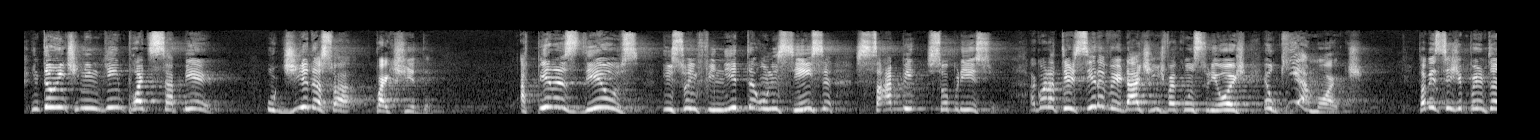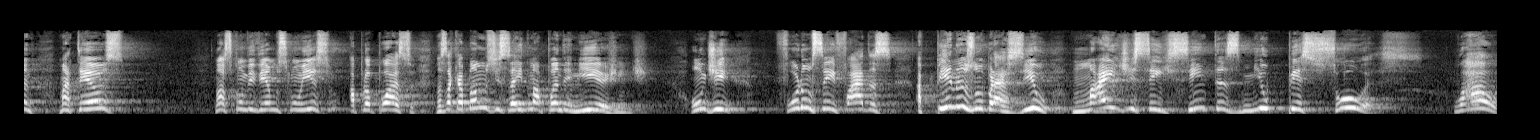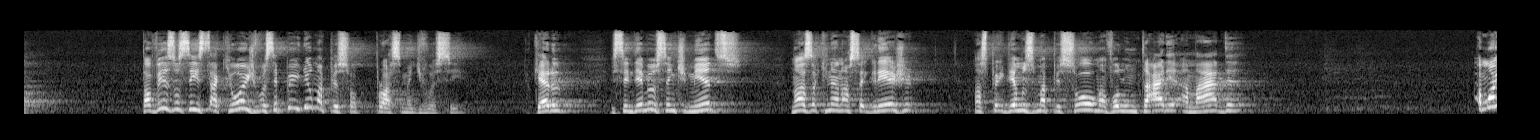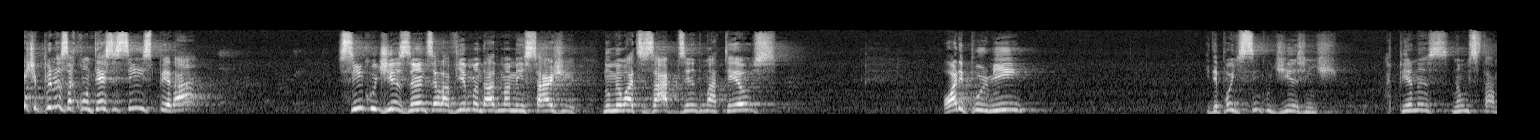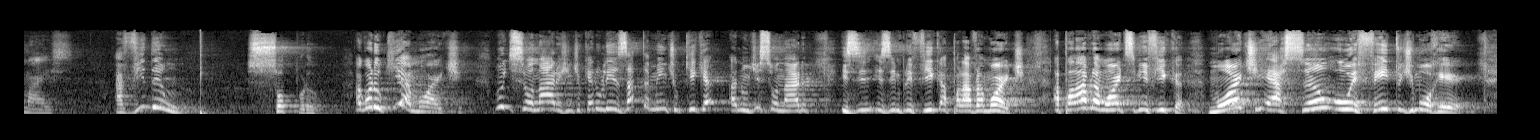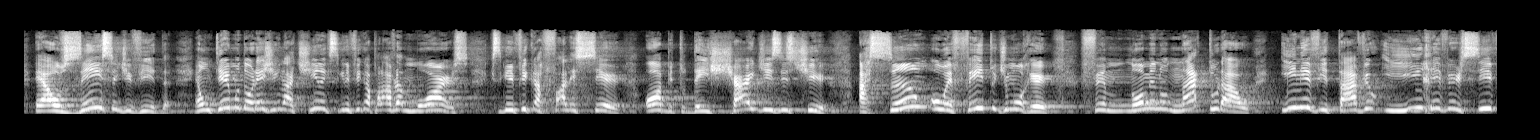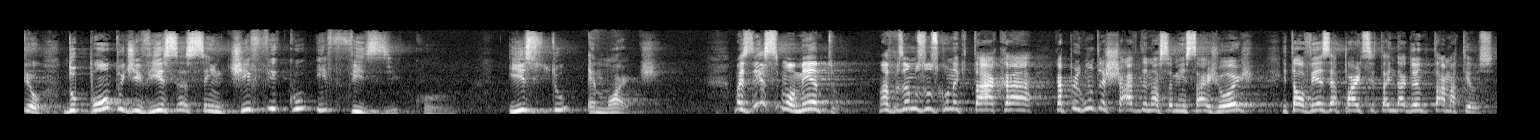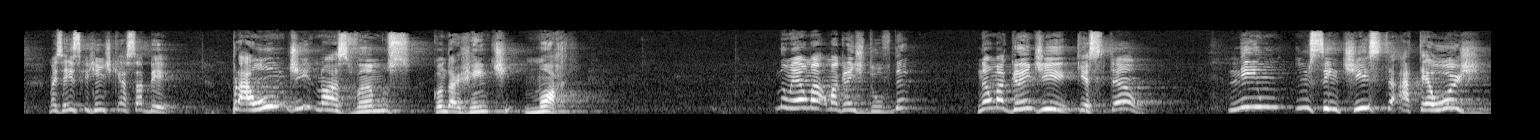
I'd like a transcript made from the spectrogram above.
Então, gente, ninguém pode saber o dia da sua partida. Apenas Deus, em sua infinita onisciência, sabe sobre isso. Agora, a terceira verdade que a gente vai construir hoje é o que é a morte. Talvez esteja perguntando, Mateus, nós convivemos com isso. A propósito, nós acabamos de sair de uma pandemia, gente, onde foram ceifadas apenas no Brasil mais de 600 mil pessoas. Uau! Talvez você está aqui hoje, você perdeu uma pessoa próxima de você. Quero estender meus sentimentos. Nós aqui na nossa igreja, nós perdemos uma pessoa, uma voluntária amada. A morte apenas acontece sem esperar. Cinco dias antes ela havia mandado uma mensagem no meu WhatsApp dizendo: Mateus, ore por mim. E depois de cinco dias, gente, apenas não está mais. A vida é um sopro. Agora, o que é a morte? No dicionário, gente, eu quero ler exatamente o que, que é, no dicionário exemplifica a palavra morte. A palavra morte significa: morte é ação ou efeito de morrer, é ausência de vida. É um termo da origem latina que significa a palavra mors, que significa falecer, óbito, deixar de existir. Ação ou efeito de morrer, fenômeno natural, inevitável e irreversível do ponto de vista científico e físico. Isto é morte. Mas nesse momento, nós precisamos nos conectar com a, com a pergunta-chave da nossa mensagem hoje, e talvez é a parte que você está indagando, tá, Mateus? Mas é isso que a gente quer saber. Para onde nós vamos quando a gente morre? Não é uma, uma grande dúvida, não é uma grande questão. Nenhum um cientista até hoje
